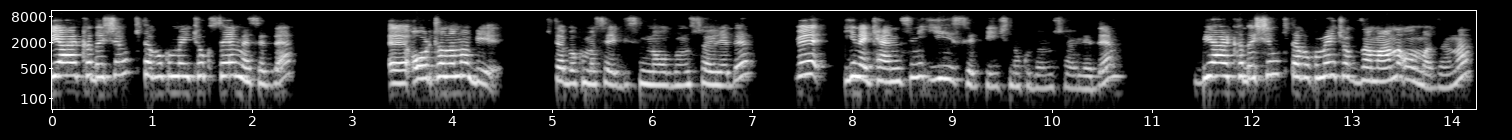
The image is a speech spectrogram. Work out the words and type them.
Bir arkadaşım kitap okumayı çok sevmese de e, ortalama bir kitap okuma sevgisinin olduğunu söyledi ve yine kendisini iyi hissettiği için okuduğunu söyledi. Bir arkadaşım kitap okumaya çok zamanı olmadığını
